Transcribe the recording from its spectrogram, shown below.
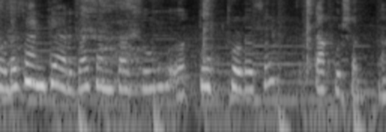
थोडंसं आणखी अर्धा चमचा तूप तूप थोडंसं टाकू शकता.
